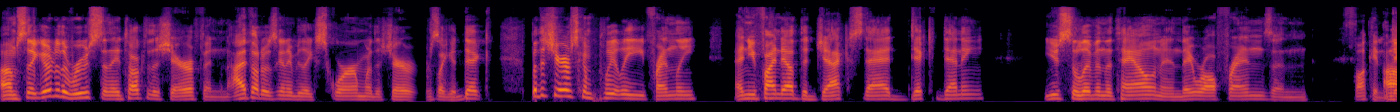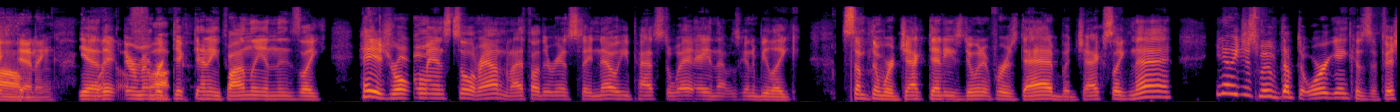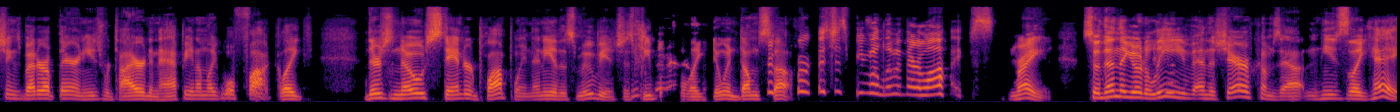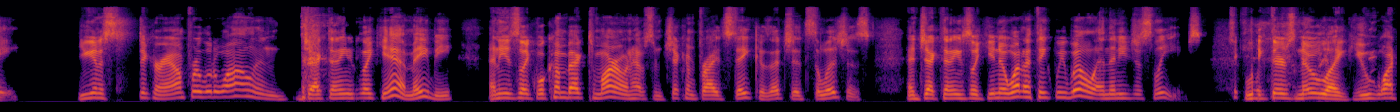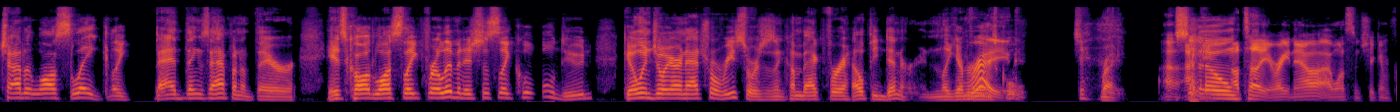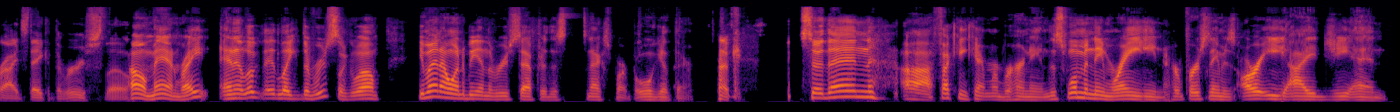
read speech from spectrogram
Um, so they go to the roost and they talk to the sheriff, and I thought it was gonna be like squirm where the sheriff's like a dick, but the sheriff's completely friendly. And you find out that Jack's dad, Dick Denning, used to live in the town and they were all friends and Fucking Dick Um, Denning. yeah, What they, the remember fuck? Dick Denning fondly, and he's like, "Hey, is your old man still around?" And I thought they were gonna say no, he passed away, and that was gonna be like something where Jack Denny's doing it for his dad, but Jack's like, "Nah, you know, he just moved up to Oregon because the fishing's better up there, and he's retired and happy." And I'm like, "Well, fuck!" Like, there's no standard plot point in any of this movie. It's just people like doing dumb stuff. it's just people living their lives. Right. So then they go to leave, and the sheriff comes out, and he's like, "Hey, you gonna stick around for a little while?" And Jack Denny's like, "Yeah, maybe." And he's like, "We'll come back tomorrow and have some chicken fried steak because that shit's delicious." And Jack Denny's like, "You know what? I think we will." And then he just leaves. Like, there's no like, you watch out at Lost Lake. Like, bad things happen up there. It's called Lost Lake for a living. It's just like, cool, dude. Go enjoy our natural resources and come back for a healthy dinner. And like, everyone's Right. cool. Right. I, I So- I'll tell you right now, I want some chicken fried steak at the Roost, though. Oh man, right? And it looked it, like the roost looked well. You might not want to be in the roost after this next part, but we'll get there. Okay. So then, ah, fucking can't remember her name. This woman named Rain. Her first name is R E I G N.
